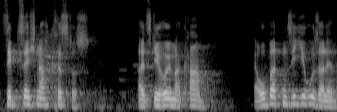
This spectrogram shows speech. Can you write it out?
70 nach Christus, als die Römer kamen, eroberten sie Jerusalem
